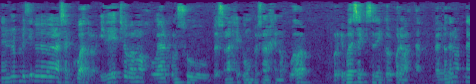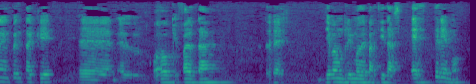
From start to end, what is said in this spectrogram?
En un principio van a ser cuatro, y de hecho vamos a jugar con su personaje como un personaje no jugador, porque puede ser que se le incorpore más tarde. Pero tenemos que tener en cuenta que eh, el juego que falta, lleva un ritmo de partidas extremo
